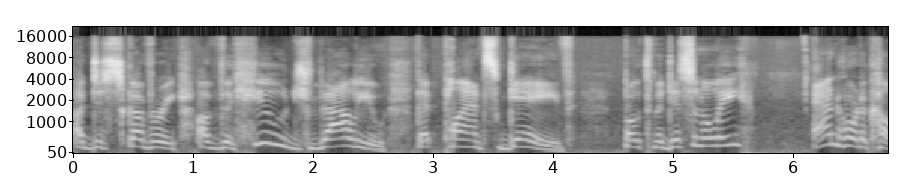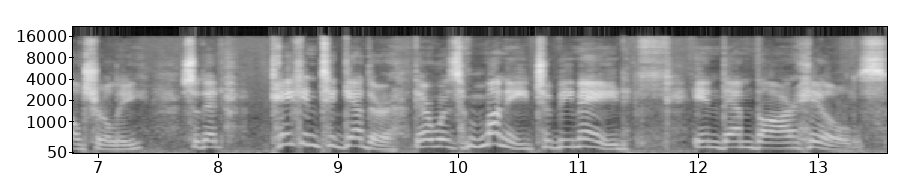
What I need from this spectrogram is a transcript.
a discovery of the huge value that plants gave, both medicinally and horticulturally, so that taken together there was money to be made in them thar hills.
